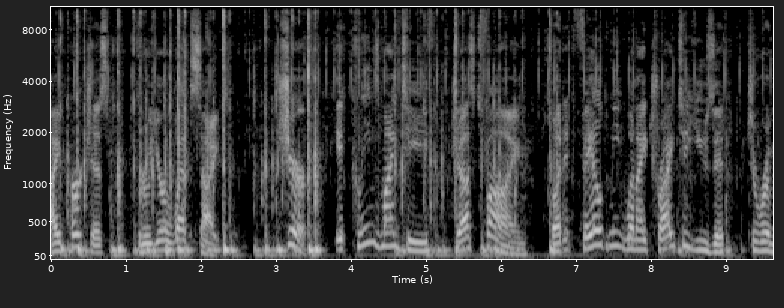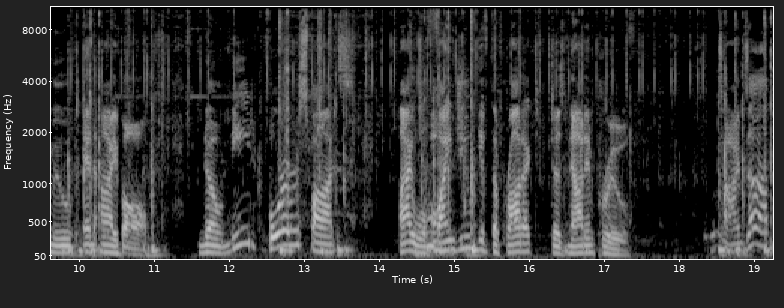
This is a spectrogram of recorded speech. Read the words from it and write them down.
I purchased through your website. Sure, it cleans my teeth just fine, but it failed me when I tried to use it to remove an eyeball. No need for a response. I will find you if the product does not improve. Time's up.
